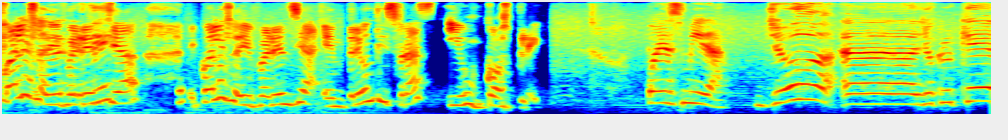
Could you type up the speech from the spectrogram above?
¿Cuál es la diferencia? ¿Cuál es la diferencia entre un disfraz y un cosplay? Pues mira, yo, eh, yo creo que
